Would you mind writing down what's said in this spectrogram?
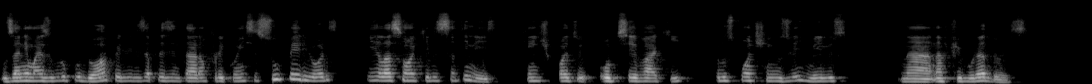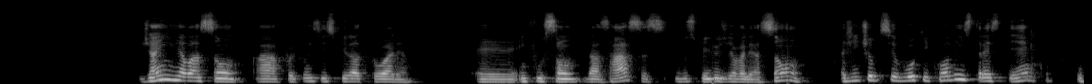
os animais do grupo Doppler eles apresentaram frequências superiores em relação àqueles santinês, que a gente pode observar aqui pelos pontinhos vermelhos na, na figura 2. Já em relação à frequência respiratória é, em função das raças e dos períodos de avaliação, a gente observou que quando em estresse térmico, o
